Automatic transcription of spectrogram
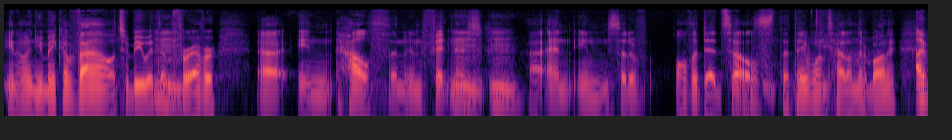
you know, and you make a vow to be with them Mm. forever, uh, in health and in fitness, Mm, Uh, and in sort of all the dead cells that they once had on their body. I, I,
